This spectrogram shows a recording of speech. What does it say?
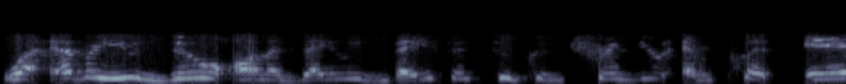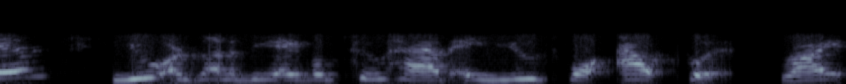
whatever you do on a daily basis to contribute and put in, you are going to be able to have a useful output right?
